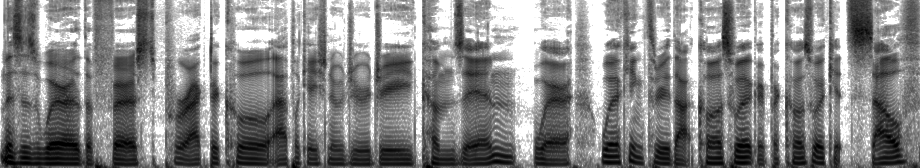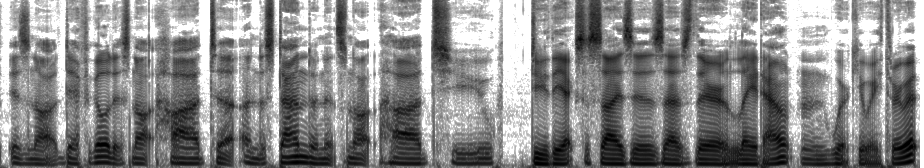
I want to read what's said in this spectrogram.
This is where the first practical application of Druidry comes in, where working through that coursework, like the coursework itself is not difficult, it's not hard to understand, and it's not hard to do the exercises as they're laid out and work your way through it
